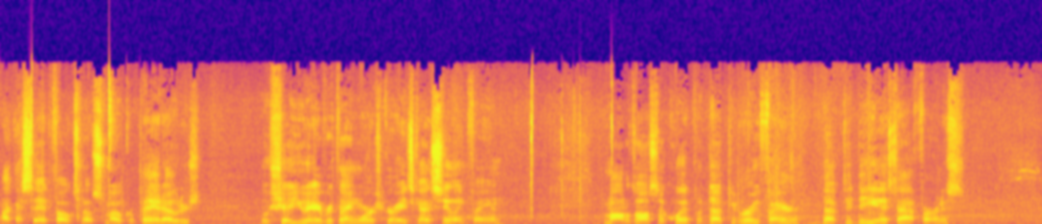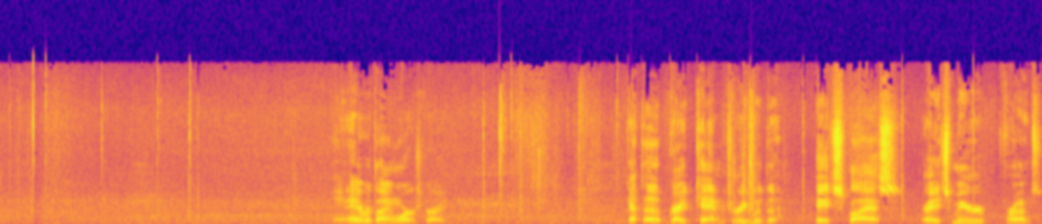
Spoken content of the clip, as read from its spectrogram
Like I said, folks, no smoke or pet odors. We'll show you everything works great. It's got a ceiling fan. The model's also equipped with ducted roof air, ducted DSI furnace. And everything works great. Got the upgrade cabinetry with the etched glass, or etched mirror fronts.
